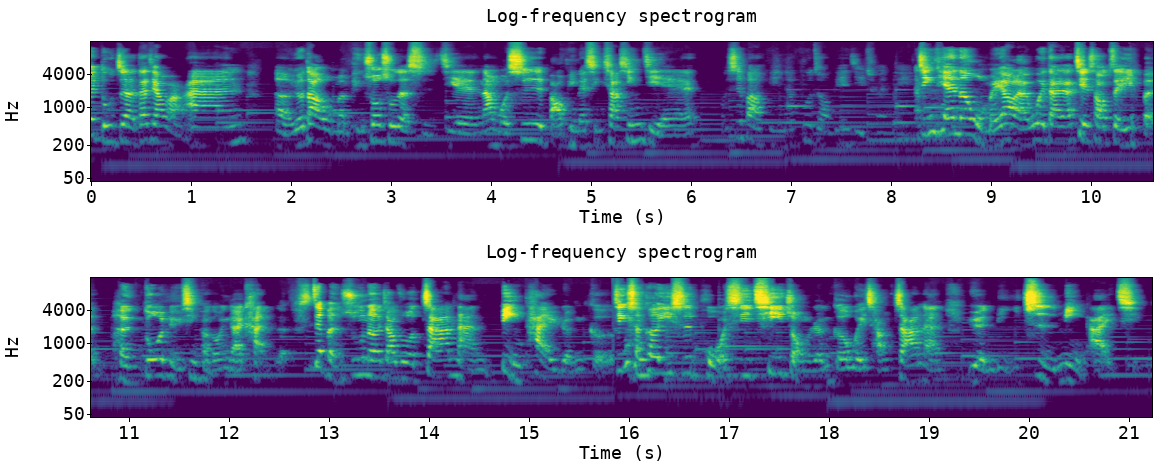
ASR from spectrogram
位读者，大家晚安。呃，又到我们评说书的时间。那我是宝瓶的行销心杰，我是宝瓶的副总编辑春妮。今天呢，我们要来为大家介绍这一本很多女性朋友都应该看的这本书呢，叫做《渣男病态人格》，精神科医师剖析七种人格违常渣男，远离致命爱情。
